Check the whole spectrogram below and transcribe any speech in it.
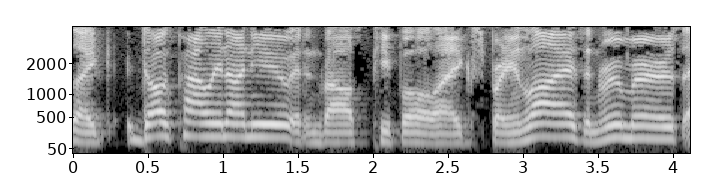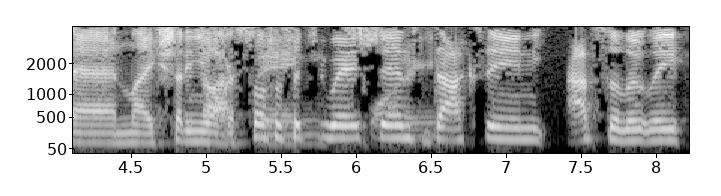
like dogpiling on you. It involves people like spreading lies and rumors and like shutting you out of social situations, swatting. doxing. Absolutely.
